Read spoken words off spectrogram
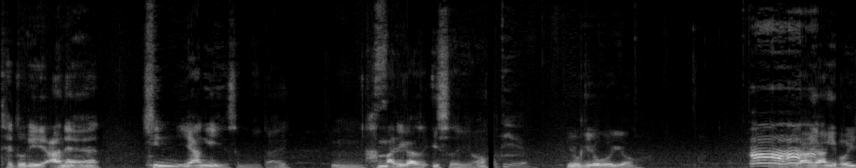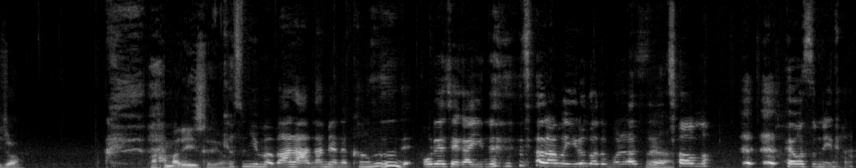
테두리 안에 흰 양이 있습니다. 음, 한 마리가 있어요. 어디예요? 여기 요거요. 아, 아, 양, 양이 보이죠? 한 마리 있어요. 교수님은 말안 하면은 강수는 올해 제가 있는 사람은 이런 것도 몰랐어요. 네. 처음 배웠습니다.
